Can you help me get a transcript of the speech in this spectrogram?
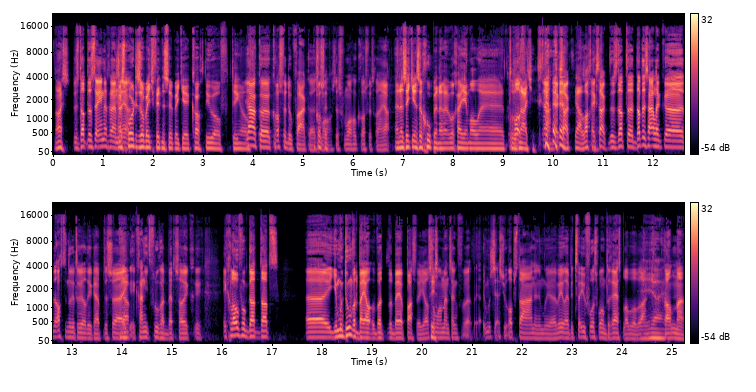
Nice. Dus dat is het enige. En, En ja. sport is wel een beetje fitness, een beetje krachtduwen of dingen. Of... Ja, eh, crossfit doe ik vaak. eh, Crossfit. Dus vanmorgen ook crossfit gedaan, ja. En dan zit je in zo'n groep en dan ga je helemaal eh, tot het naadje. Ja, exact. ja, lachen. Exact. Dus dat, eh, dat is eigenlijk eh, de ochtendritueel die ik heb. Dus eh, Ja. ik, ik ga niet vroeg uit bed of zo. Ik, ik, ik geloof ook dat, dat eh, je moet doen wat bij jou, wat, wat bij jou past. Weet je. Als sommige mensen zeggen, van, eh, je moet zes uur opstaan en dan moet je, weet je, heb je twee uur voorsprong op de rest, bla bla bla. Ja. Kan, maar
